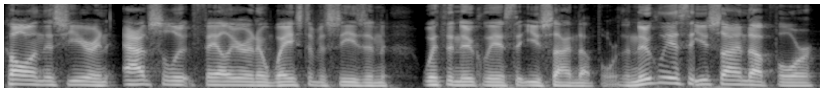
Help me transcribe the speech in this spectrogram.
calling this year an absolute failure and a waste of a season with the nucleus that you signed up for. The nucleus that you signed up for.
